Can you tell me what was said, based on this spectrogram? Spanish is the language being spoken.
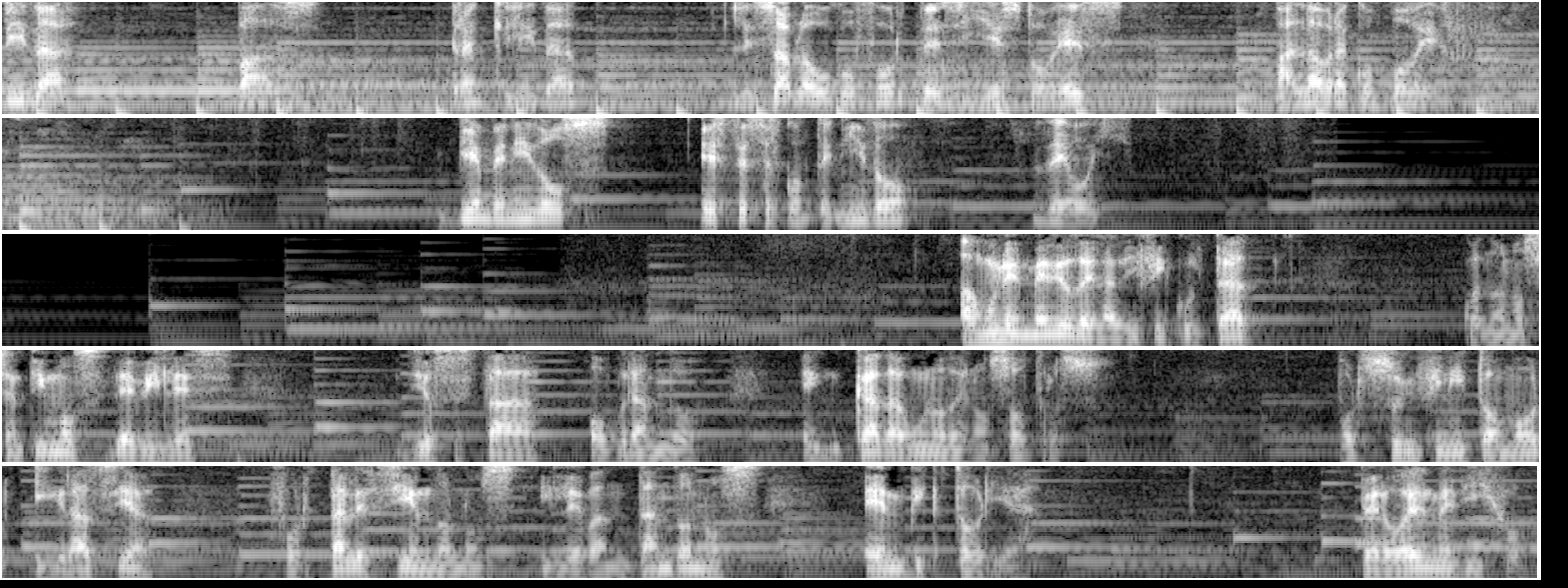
vida, paz, tranquilidad. Les habla Hugo Fortes y esto es Palabra con Poder. Bienvenidos, este es el contenido de hoy. Aún en medio de la dificultad, cuando nos sentimos débiles, Dios está obrando en cada uno de nosotros. Por su infinito amor y gracia, fortaleciéndonos y levantándonos en victoria. Pero Él me dijo,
